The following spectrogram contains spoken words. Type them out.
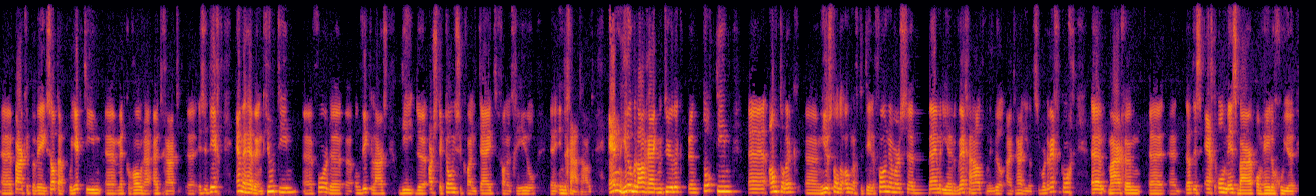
een paar keer per week zat daar projectteam. met corona uiteraard is het dicht. En we hebben een Q-team voor de ontwikkelaars. Die de architectonische kwaliteit van het geheel in de gaten houdt. En heel belangrijk natuurlijk, een topteam uh, ambtelijk. Um, hier stonden ook nog de telefoonnummers uh, bij me. Die heb ik weggehaald, want ik wil uiteraard niet dat ze worden weggekocht. Uh, maar um, dat is echt onmisbaar om hele goede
